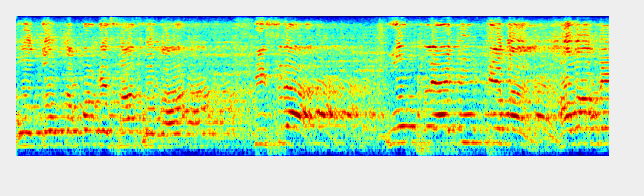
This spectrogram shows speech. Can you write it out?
वो दो कपल के साथ होगा। तीसरा, वो फ्लैटिंग टेबल हवा में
